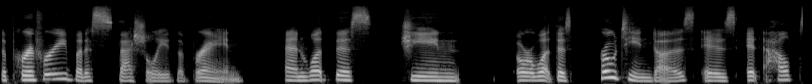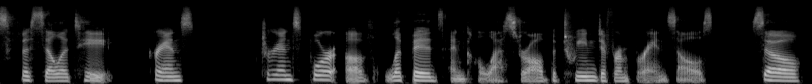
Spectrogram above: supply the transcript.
the periphery, but especially the brain. And what this gene or what this protein does is it helps facilitate trans- transport of lipids and cholesterol between different brain cells. So,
